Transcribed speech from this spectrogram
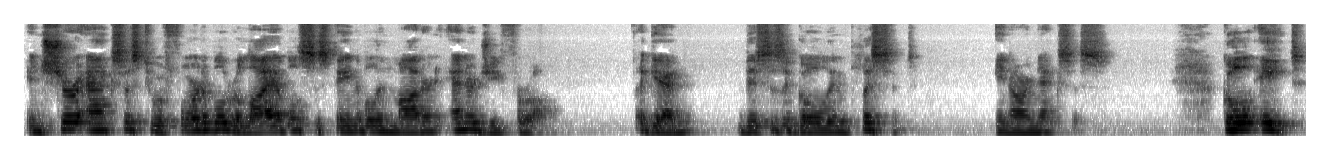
Ensure access to affordable, reliable, sustainable, and modern energy for all. Again, this is a goal implicit in our nexus. Goal 8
